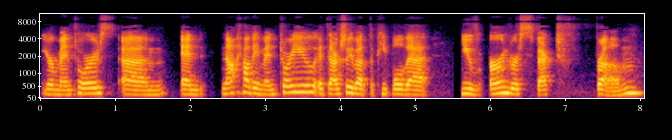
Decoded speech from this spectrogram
your mentors um, and not how they mentor you. It's actually about the people that you've earned respect from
